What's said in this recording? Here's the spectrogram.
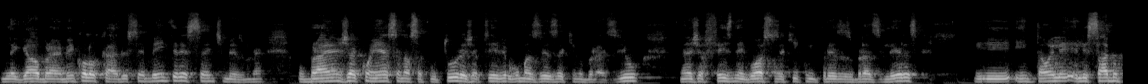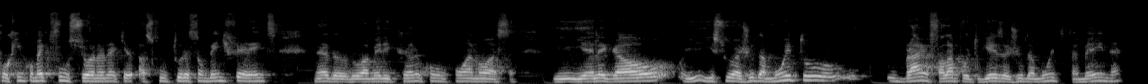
Legal, Brian, bem colocado. Isso é bem interessante mesmo, né? O Brian já conhece a nossa cultura, já teve algumas vezes aqui no Brasil, né? já fez negócios aqui com empresas brasileiras e então ele, ele sabe um pouquinho como é que funciona, né? Que as culturas são bem diferentes, né? Do, do americano com, com a nossa. E, e é legal, e isso ajuda muito. O Brian falar português ajuda muito também, né?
